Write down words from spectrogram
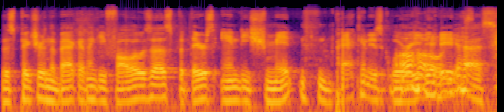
this picture in the back. I think he follows us, but there's Andy Schmidt back in his glory days. Oh, days. yes.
